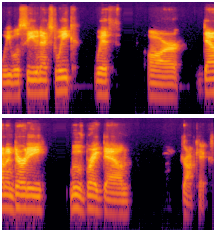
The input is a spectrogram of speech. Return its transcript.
we will see you next week with our down and dirty move breakdown drop kicks.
